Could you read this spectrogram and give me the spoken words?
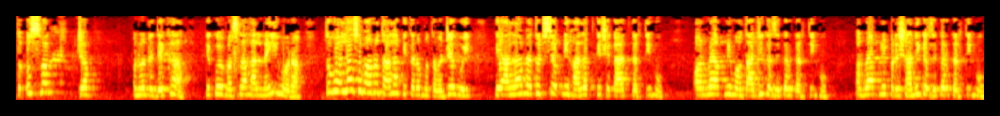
تو اس وقت جب انہوں نے دیکھا کہ کوئی مسئلہ حل نہیں ہو رہا، تو وہ اللہ سبحان و تعالیٰ کی طرف متوجہ ہوئی کہ اللہ میں تجھ سے اپنی حالت کی شکایت کرتی ہوں اور میں اپنی محتاجی کا ذکر کرتی ہوں۔ اور میں اپنی پریشانی کا ذکر کرتی ہوں۔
